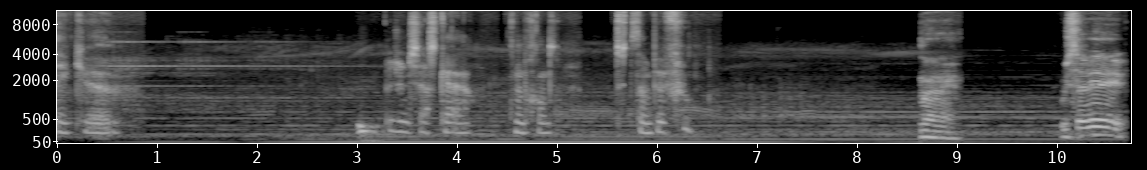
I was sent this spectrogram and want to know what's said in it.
et que je ne cherche qu'à comprendre. Tout est un peu flou. Ouais. Vous savez,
